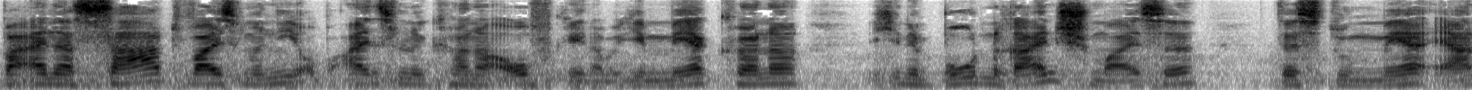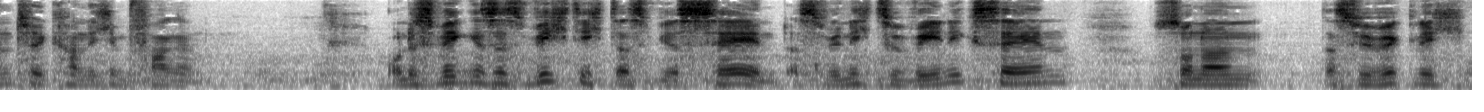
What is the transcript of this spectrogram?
Bei einer Saat weiß man nie, ob einzelne Körner aufgehen, aber je mehr Körner ich in den Boden reinschmeiße, desto mehr Ernte kann ich empfangen. Und deswegen ist es wichtig, dass wir säen, dass wir nicht zu wenig säen, sondern dass wir wirklich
